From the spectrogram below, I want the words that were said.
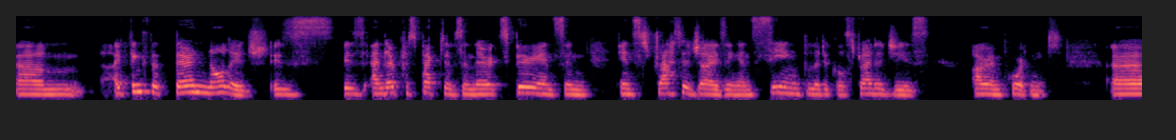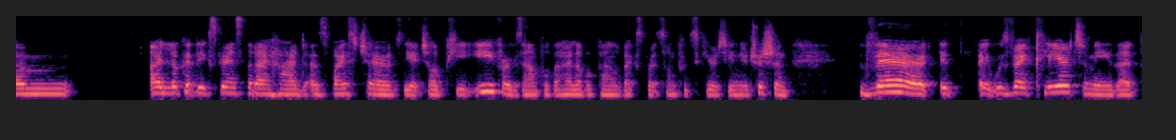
Um, I think that their knowledge is is and their perspectives and their experience in in strategizing and seeing political strategies are important. Um, I look at the experience that I had as vice chair of the HLPE, for example, the high level panel of experts on food security and nutrition. There, it, it was very clear to me that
